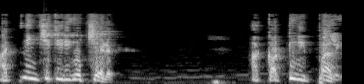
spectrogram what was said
అట్నుంచి తిరిగి వచ్చాడు. ఆ కట్టు విప్పాలి.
